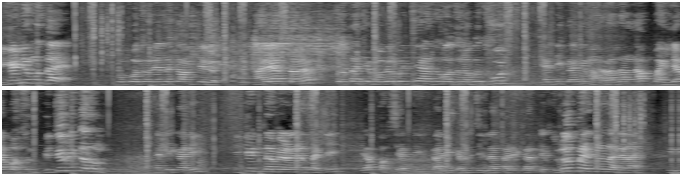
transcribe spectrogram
निगेटिव्ह मुद्दा आहे तो पोचवण्याचं काम केलं. आणि खऱ्या अर्थानं स्वतःचे बगलबच्चे आजूबाजूला बसवून या ठिकाणी महाराजांना पहिल्यापासून फितुरी करून या ठिकाणी तिकीट न मिळवण्यासाठी या पक्षातील कार्यकर्ते जिल्हा कार्यकारिणीतूनच प्रयत्न झालेला आहे. की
